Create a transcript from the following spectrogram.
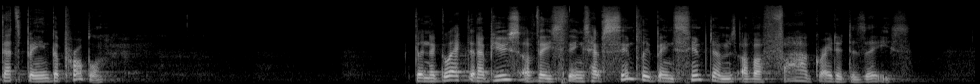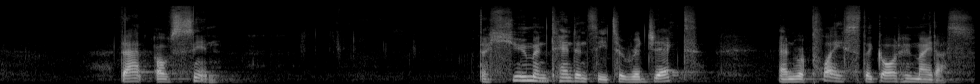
that's been the problem. The neglect and abuse of these things have simply been symptoms of a far greater disease that of sin. The human tendency to reject and replace the God who made us.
